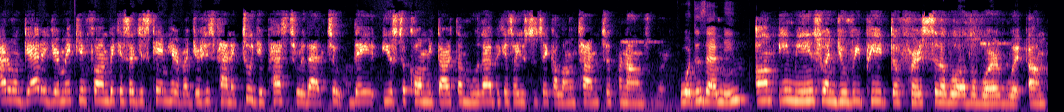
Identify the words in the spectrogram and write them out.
I don't get it. You're making fun because I just came here, but you're Hispanic too. You passed through that too. They used to call me tartamuda because I used to take a long time to pronounce words. What does that mean? Um, it means when you repeat the first syllable of a word with um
